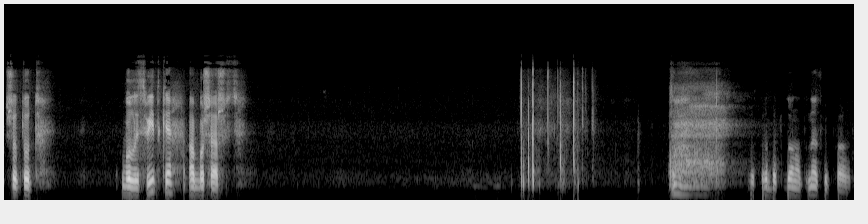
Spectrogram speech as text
Що тут були свідки або ще щось. Ось Треба туди на Донецьк відправити.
